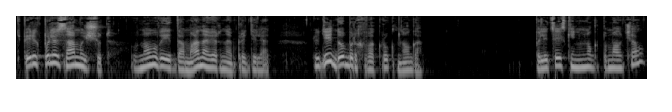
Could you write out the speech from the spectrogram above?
Теперь их по лесам ищут. В новые дома, наверное, определят. Людей добрых вокруг много. Полицейский немного помолчал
